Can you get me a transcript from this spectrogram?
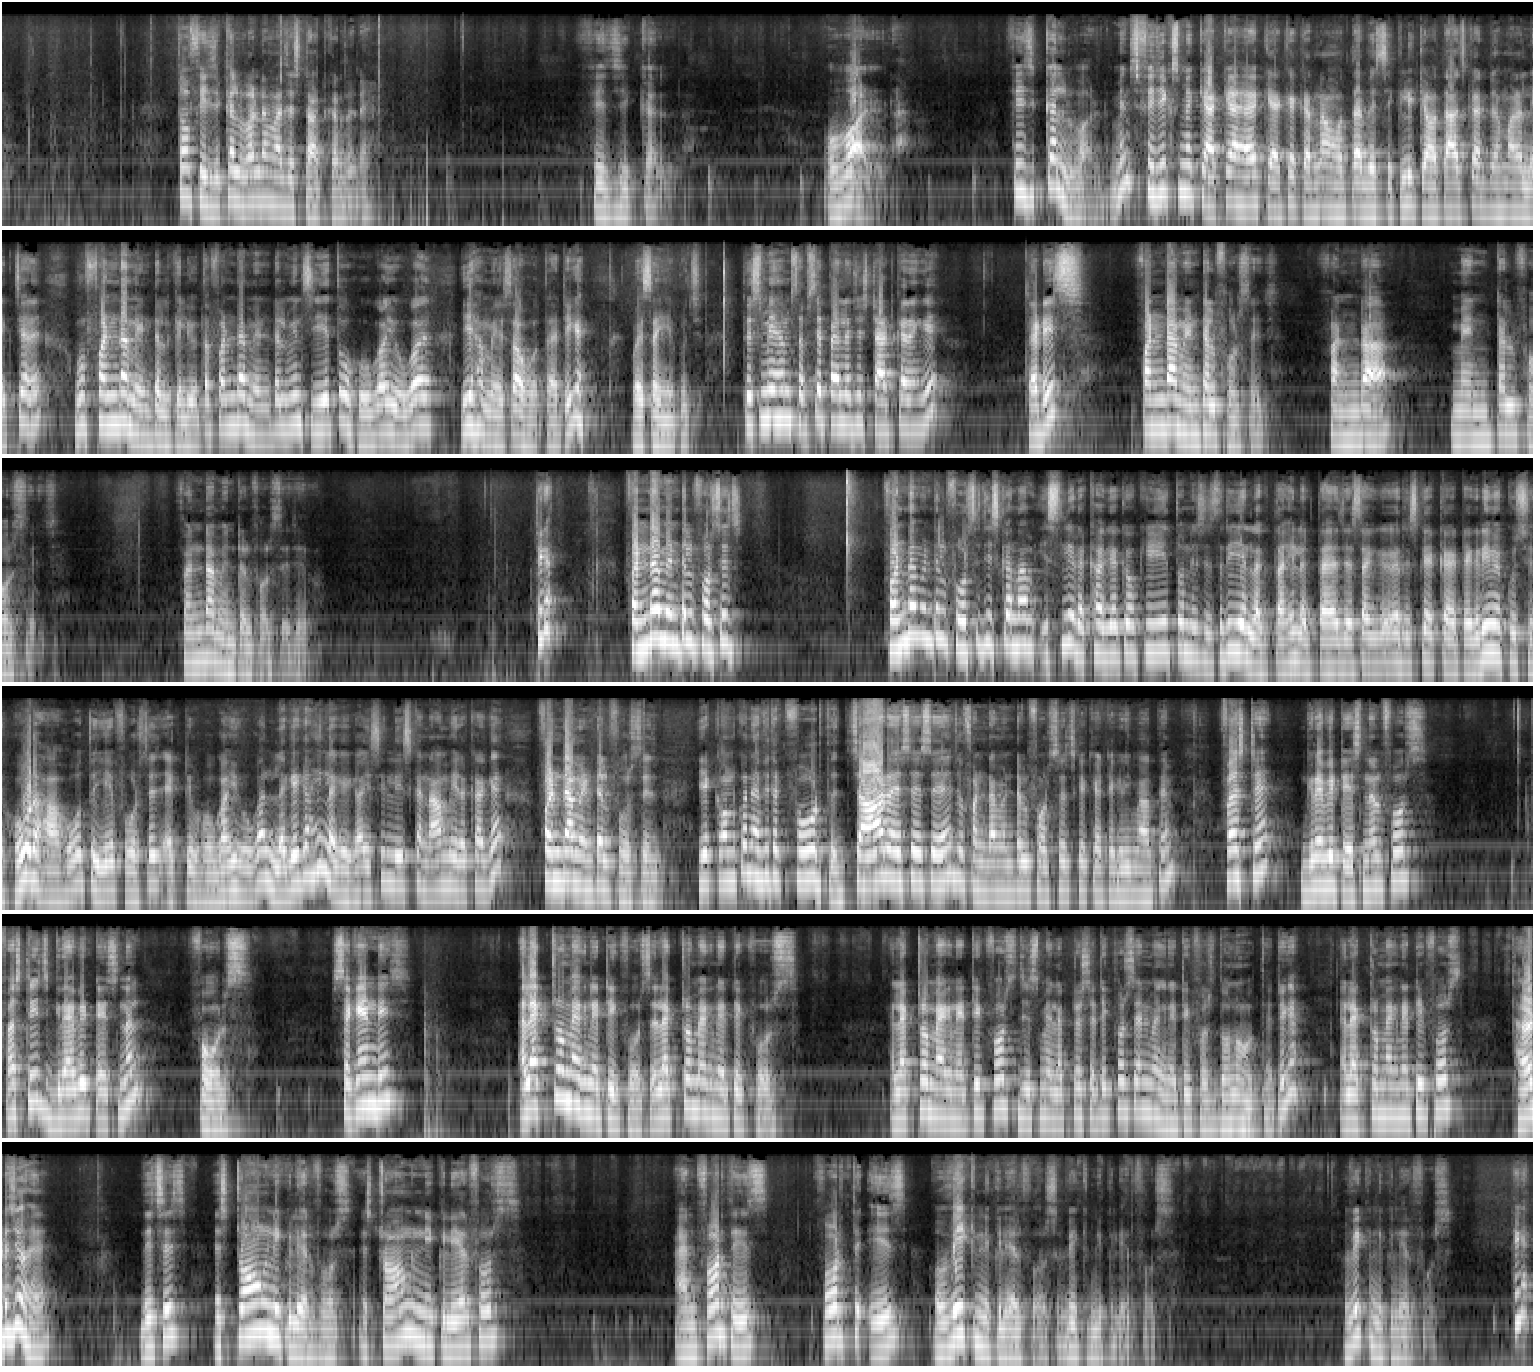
तो फ़िज़िकल वर्ल्ड हम आज स्टार्ट कर दे रहे हैं। Physical world physical world means physics में क्या क्या है क्या क्या करना होता है बेसिकली क्या होता है? आज का जो हमारा लेक्चर है, वो फंडामेंटल के लिए होता है। फंडामेंटल मीन्स ये तो होगा ही होगा, ये हमेशा होता है, ठीक है? वैसा ही है कुछ। तो इसमें हम सबसे पहले जो स्टार्ट करेंगे that is fundamental forces fundamental forces fundamental forces है वो। ठीक है? फंडामेंटल फोर्सेज फंडामेंटल फोर्सेज इसका नाम इसलिए रखा गया क्योंकि ये तो नेसेसरी ये लगता ही लगता है। जैसा कि अगर इसके कैटेगरी में कुछ हो रहा हो तो ये फोर्सेज एक्टिव होगा ही होगा, लगेगा ही लगेगा। इसीलिए इसका नाम भी रखा गया फंडामेंटल फोर्सेज ये कौन कौन है? अभी तक फोर्थ चार ऐसे ऐसे हैं जो फंडामेंटल फोर्सेज के कैटेगरी में आते हैं। फ़र्स्ट है gravitational force first is gravitational force second is electromagnetic force electromagnetic force electromagnetic force जिसमें electrostatic force and magnetic force दोनों होते हैं, ठीक है? इलेक्ट्रोमैग्नेटिक फोर्स थर्ड जो है this is strong nuclear force strong nuclear force and fourth is fourth is weak nuclear force, weak nuclear force. Weak nuclear force. ठीक है?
